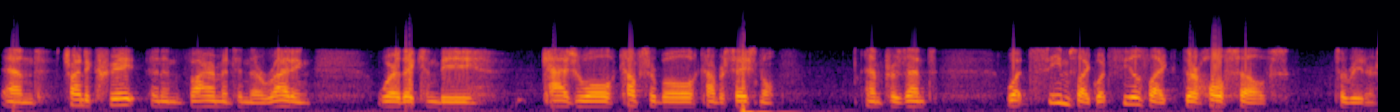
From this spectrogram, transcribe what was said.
and trying to create an environment in their writing where they can be casual, comfortable, conversational, and present what seems like, what feels like their whole selves to readers.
